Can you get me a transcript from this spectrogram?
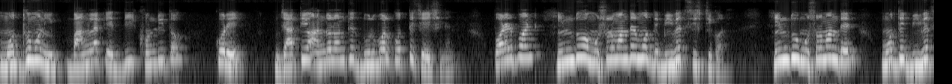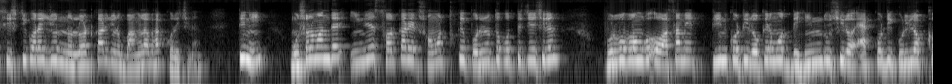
মধ্যমণি বাংলাকে দ্বিখণ্ডিত করে জাতীয় আন্দোলনকে দুর্বল করতে চেয়েছিলেন। পরের পয়েন্ট, হিন্দু ও মুসলমানদের মধ্যে বিভেদ সৃষ্টি করে। হিন্দু মুসলমানদের মধ্যে বিভেদ সৃষ্টি করার জন্য লটকার জন্য বাংলা ভাগ করেছিলেন। তিনি মুসলমানদের ইংরেজ সরকারের সমর্থকে পরিণত করতে চেয়েছিলেন। পূর্ববঙ্গ ও আসামে তিন কোটি লোকের মধ্যে হিন্দু ছিল এক কোটি কুড়ি লক্ষ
